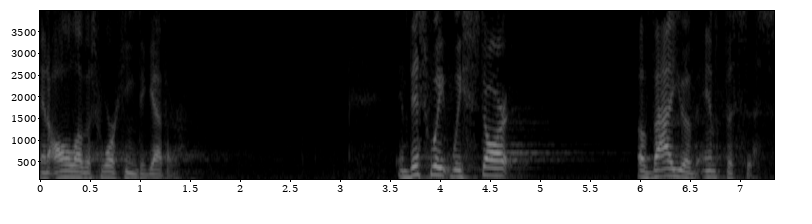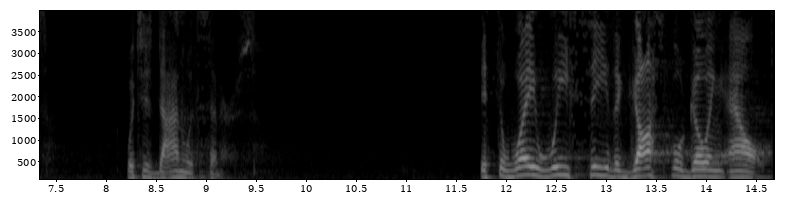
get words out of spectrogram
and all of us working together. And this week, we start a value of emphasis, which is dine with sinners. It's the way we see the gospel going out,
